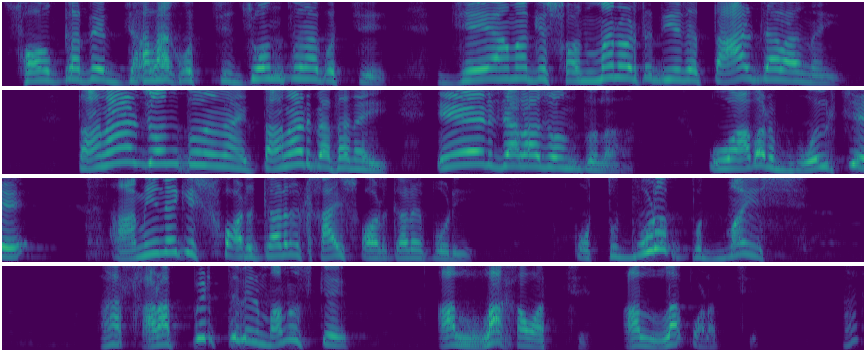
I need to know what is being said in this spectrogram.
শওকাতের জ্বালা করছে, যন্ত্রণা করছে। যে আমাকে সম্মান অর্থে দিয়েছে, তার জ্বালা নাই। তানার যন্ত্রণা নাই, তানার ব্যথা নাই, এর জ্বালা যন্ত্রণা। ও আবার বলছে, আমি নাকি সরকারের খাই সরকারে পড়ি। কত বড় বদমাইশ। হ্যাঁ সারা পৃথিবীর মানুষকে আল্লাহ খাওয়াচ্ছে, আল্লাহ পড়াচ্ছে। হ্যাঁ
